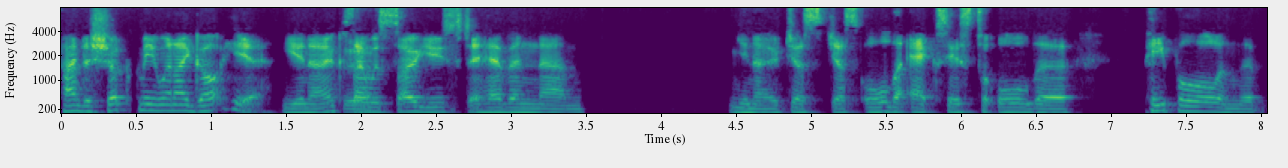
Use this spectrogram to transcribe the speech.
kind of shook me when I got here. You know, because Yeah. I was so used to having, um, you know, just just all the access to all the people and the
